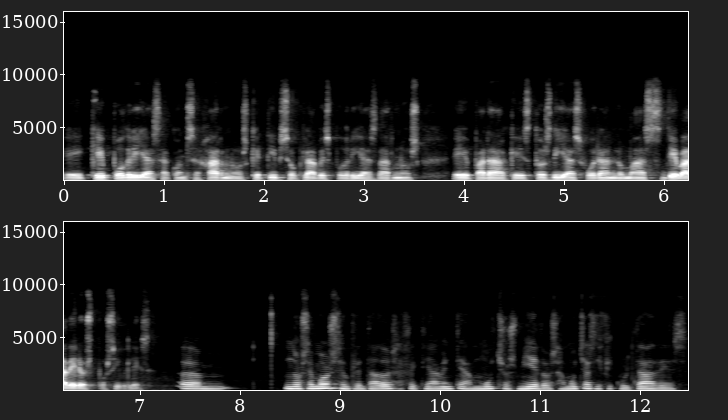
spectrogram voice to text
eh, ¿qué podrías aconsejarnos, qué tips o claves podrías darnos eh, para que estos días fueran lo más llevaderos posibles? Em, nos hemos enfrentado efectivamente a muchos miedos, a muchas dificultades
